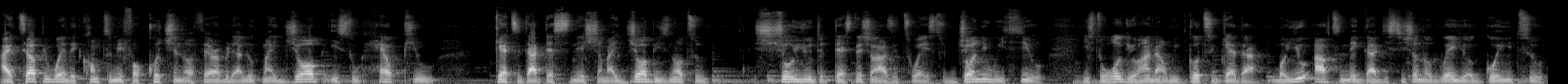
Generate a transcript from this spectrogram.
I tell people when they come to me for coaching or therapy that look, my job is to help you get to that destination. My job is not to show you the destination as it were, it's to journey with you, is to hold your hand and we go together. But you have to make that decision of where you're going to.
